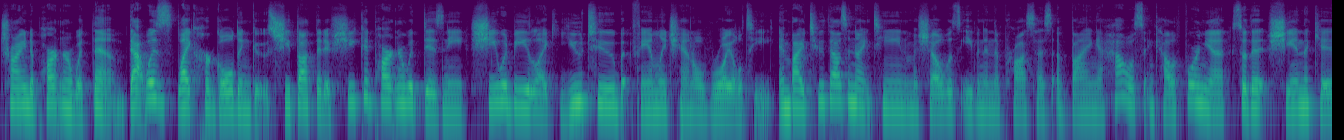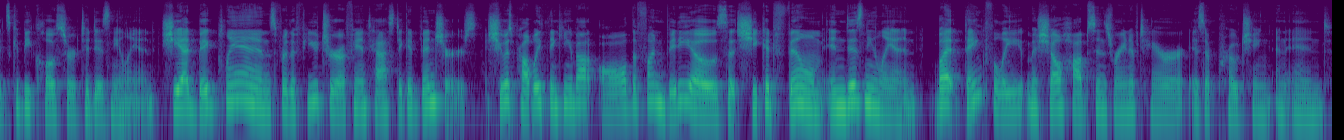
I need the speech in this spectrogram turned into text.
trying to partner with them. That was like her golden goose. She thought that if she could partner with Disney, she would be like YouTube family channel royalty. And by 2019, Machelle was even in the process of buying a house in California so that she and the kids could be closer to Disneyland. She had big plans for the future of Fantastic Adventures. She was probably thinking about all the fun videos that she could film in Disneyland. But thankfully, Machelle Hobson's reign of terror is approaching an end.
